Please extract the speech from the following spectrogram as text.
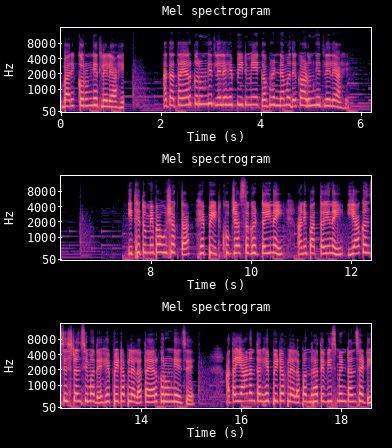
बारीक करून घेतलेले आहे. आता तयार करून घेतलेले हे पीठ मी एका भांड्यामध्ये काढून घेतलेले आहे. इथे तुम्ही पाहू शकता हे पीठ खूप जास्त घट्टही नाही आणि पातळही नाही. या कन्सिस्टन्सीमध्ये हे पीठ आपल्याला तयार करून घ्यायचे आहे. आता यानंतर हे पीठ आपल्याला पंधरा ते वीस मिनिटांसाठी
